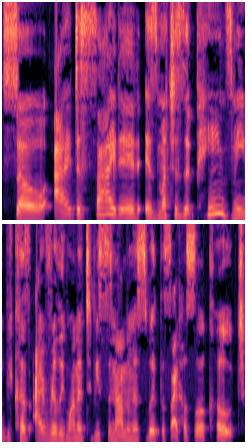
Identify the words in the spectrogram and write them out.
So I decided, as much as it pains me, because I really wanted to be synonymous with the side hustle coach,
